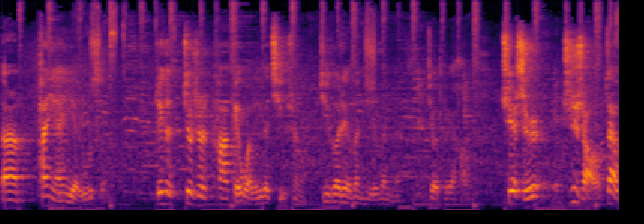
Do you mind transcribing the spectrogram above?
当然，攀岩也如此，这个就是他给我的一个启示嘛。鸡哥这个问题问的就特别好，确实，至少在我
